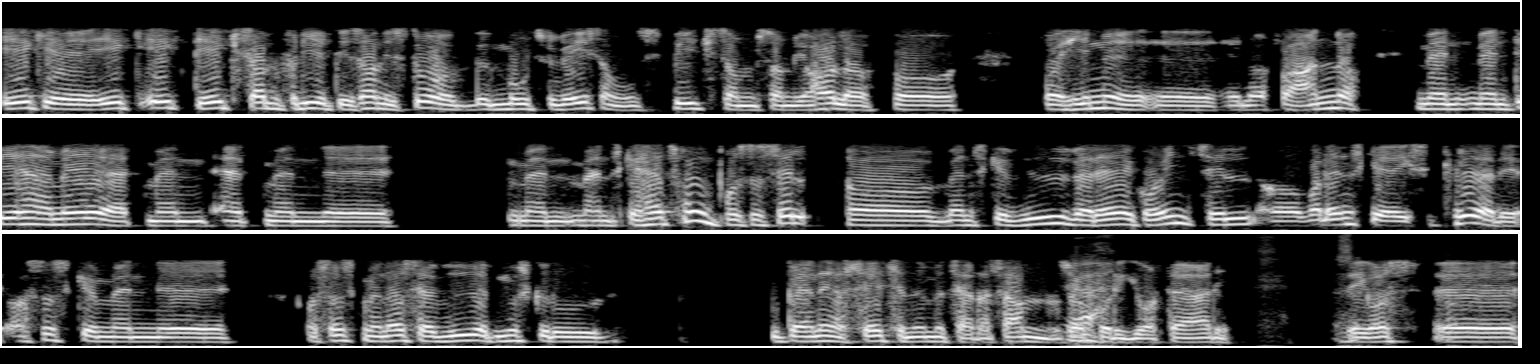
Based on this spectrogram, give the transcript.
ikke, ikke, ikke, det er ikke sådan, fordi at det er sådan en stor motivational speak, som, som jeg holder for, for hende øh, eller for andre. Men, men det her med, at man, at man, øh, man, man skal have troen på sig selv, og man skal vide, hvad det er, jeg går ind til, og hvordan skal jeg eksekvere det, og så skal man, øh, og så skal man også have at vide, at nu skal du, du bande og sætte ned med at tage dig sammen, og så ja. får det gjort færdigt. Det er også. Øh,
